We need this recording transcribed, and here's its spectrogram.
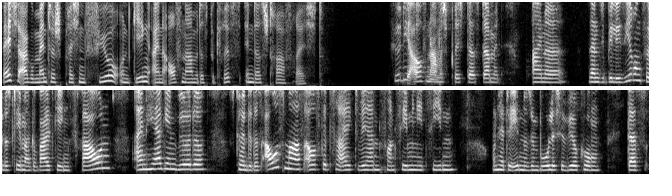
Welche Argumente sprechen für und gegen eine Aufnahme des Begriffs in das Strafrecht? Für die Aufnahme spricht, dass damit eine Sensibilisierung für das Thema Gewalt gegen Frauen einhergehen würde. Es könnte das Ausmaß aufgezeigt werden von Feminiziden und hätte eben eine symbolische Wirkung, dass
